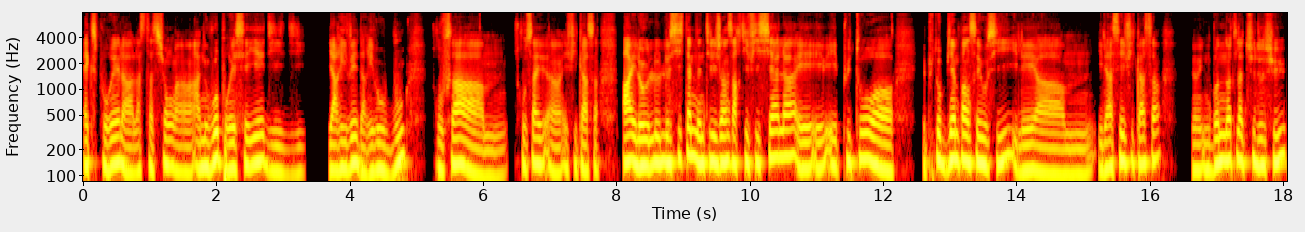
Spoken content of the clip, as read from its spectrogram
explorer la, station à, nouveau pour essayer d'y arriver, d'arriver au bout. Je trouve ça, euh, je trouve ça euh, efficace. Pareil, le, système d'intelligence artificielle est, plutôt, euh, est plutôt bien pensé aussi. Il est, il est assez efficace. Une bonne note là-dessus dessus.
